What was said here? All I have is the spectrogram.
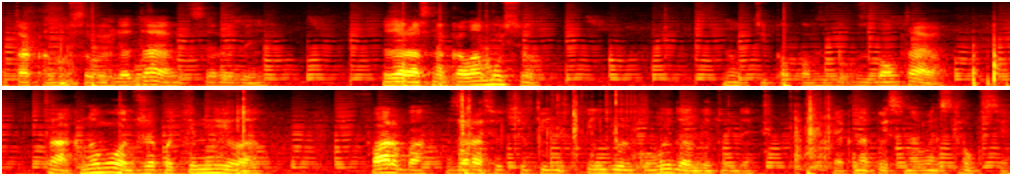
Отак воно все виглядає всередині. Зараз накаламусю. Ну, типа взболтаю. Так, ну от вже потемніла фарба. Зараз оцю пін- піндюльку видавлю туди, як написано в інструкції.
